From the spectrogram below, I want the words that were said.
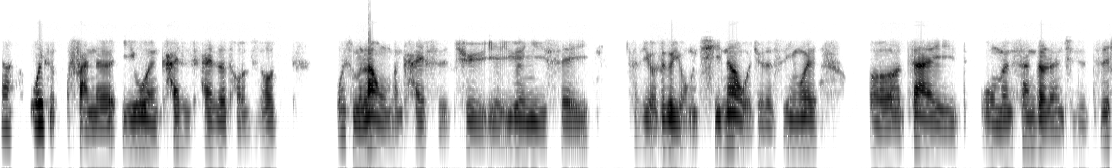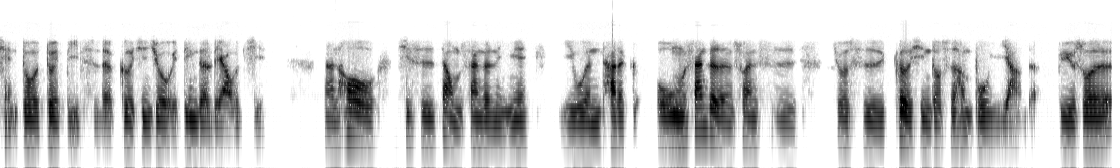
那为什么反而疑问开始开这头之后，为什么让我们开始去也愿意 say 开始有这个勇气？那我觉得是因为，呃，在我们三个人其实之前都对彼此的个性就有一定的了解，然后其实，在我们三个人里面，疑问他的我们三个人算是。就是个性都是很不一样的。比如说，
